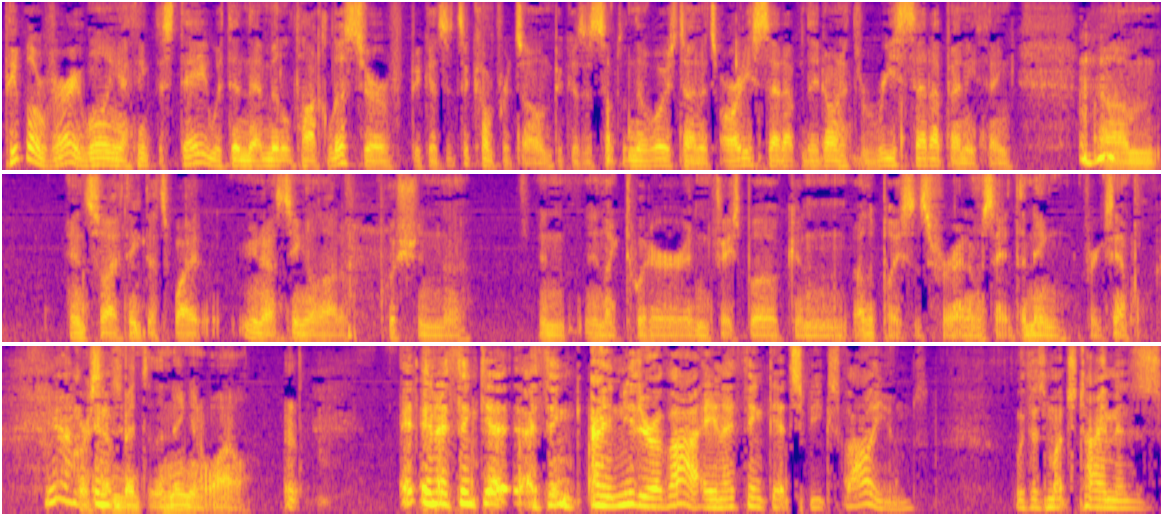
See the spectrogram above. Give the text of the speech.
people are very willing, I think, to stay within that Middle Talk listserv because it's a comfort zone because it's something they've always done. It's already set up, and they don't have to reset up anything. Um, and so I think that's why you're not seeing a lot of push in the in, in like Twitter and Facebook and other places for NMSA, the Ning, for example. Yeah. Of course, I haven't been to the Ning in a while. And, and I think that I think and neither have I, and I think that speaks volumes. With as much time as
